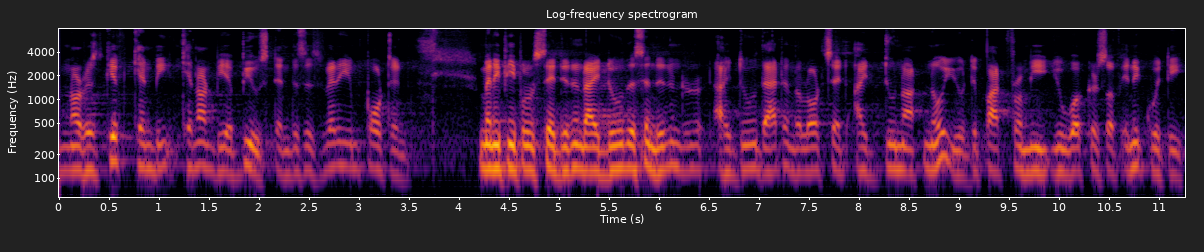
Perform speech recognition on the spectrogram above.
nor his gift can be, cannot be abused. And this is very important. Many people say, Didn't I do this and didn't I do that? And the Lord said, I do not know you. Depart from me, you workers of iniquity.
